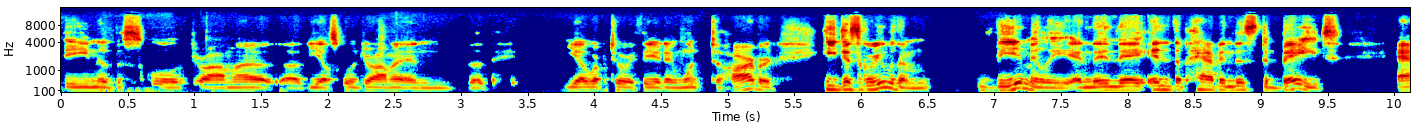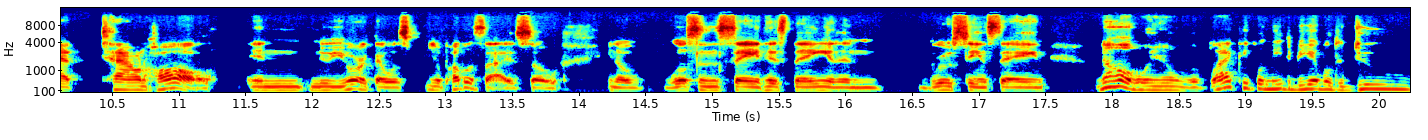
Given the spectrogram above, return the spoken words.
dean of the School of Drama, uh, the Yale School of Drama, and the Yale Repertory Theater, and went to Harvard. He disagreed with him vehemently, and then they ended up having this debate at town hall in New York that was you know publicized. So you know Wilson saying his thing, and then Brustein saying, "No, you know, the black people need to be able to do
